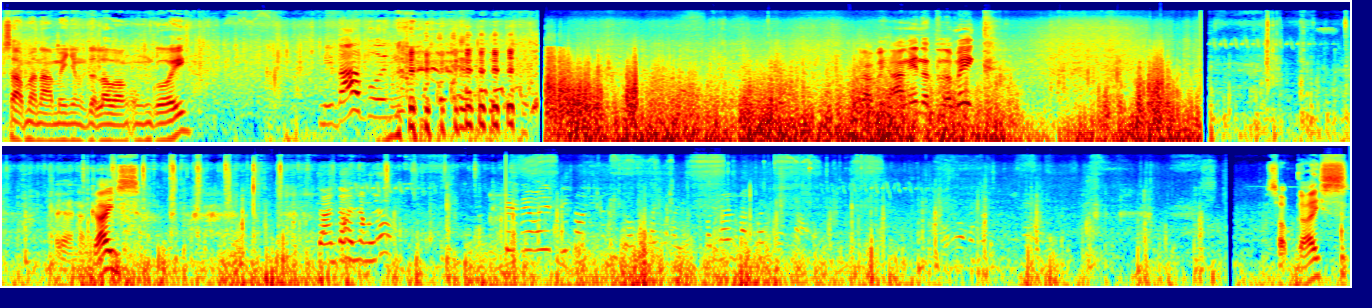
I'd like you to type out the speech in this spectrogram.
Kasama namin yung dalawang unggoy. May baboy. hangin at lamig. Ayan na guys. Dahan-dahan lang lang. What's up guys?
